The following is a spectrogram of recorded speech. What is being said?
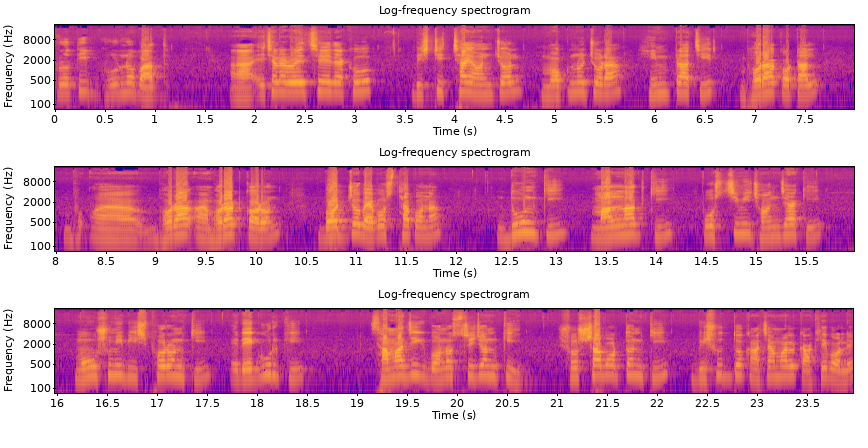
প্রতীপ ঘূর্ণপাত এছাড়া রয়েছে দেখো বৃষ্টিচ্ছায় অঞ্চল মগ্নচোড়া হিমপ্রাচীর, ভরা কটাল ভরা ভরাটকরণ, বর্জ্য ব্যবস্থাপনা, দুন কি, মালনাদ কি, পশ্চিমী ঝঞ্ঝা কি, মৌসুমি বিস্ফোরণ কি, রেগুর কি, সামাজিক বনসৃজন কি, শস্যাবর্তন কি, বিশুদ্ধ কাঁচামাল কাকে বলে,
